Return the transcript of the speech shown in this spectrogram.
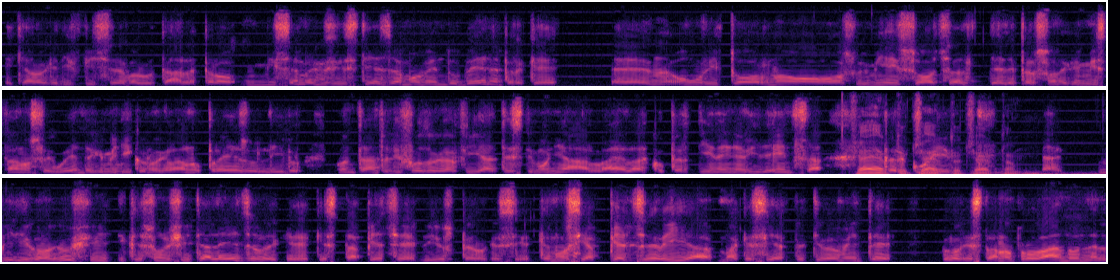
è chiaro che è difficile valutarle, però mi sembra che si stia già muovendo bene perché eh, ho un ritorno sui miei social delle persone che mi stanno seguendo e che mi dicono che l'hanno preso il libro con tanto di fotografia a testimoniarla, eh, la copertina in evidenza. Certo, certo, certo. Eh, mi dicono che, usciti, che, sono riusciti a leggerlo e che, che sta piacendo. Io spero che, sia, che, non sia piaggeria, ma che sia effettivamente quello che stanno provando nel,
